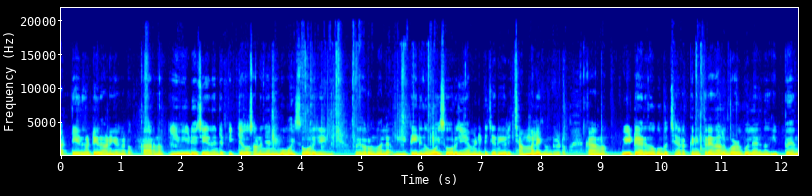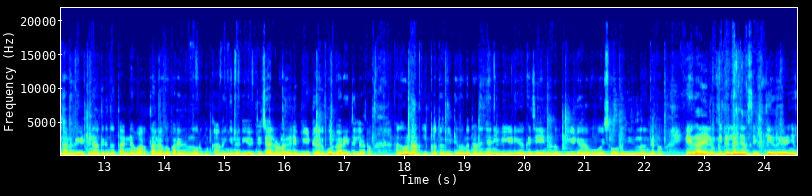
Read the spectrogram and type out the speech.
കട്ട് ചെയ്ത് കട്ട് ചെയ്ത് കാണിക്കാം കേട്ടോ. കാരണം ഈ വീഡിയോ ചെയ്തതിന്റെ പിറ്റേ ദിവസമാണ് ഞാൻ ഈ വോയിസ് ഓവർ ചെയ്യുന്നത്. വേറൊന്നുമല്ല വീട്ടിൽ ഇരുന്ന് വോയിസ് ഓവർ ചെയ്യാൻ വേണ്ടിയിട്ട് ചെറിയൊരു ചമ്മലൊക്കെ ഉണ്ട് കേട്ടോ. കാരണം വീട്ടുകാർ നോക്കുമ്പോൾ ചെറുക്കൻ ഇത്രയും നാളും കുഴപ്പമില്ലായിരുന്നു. ഇപ്പോൾ എന്താണ് വീട്ടിനകത്തിരുന്ന് തന്നെ വർത്താനമൊക്കെ പറയുന്നതെന്ന് ഓർക്കും. കാരണം ഇങ്ങനെ ഒരു യൂട്യൂബ് ചാനലുള്ള കാര്യം വീട്ടുകാർക്ക് പോലും അറിയത്തില്ല കേട്ടോ. അതുകൊണ്ടാണ് ഇപ്പുറത്തെ വീട്ടിൽ വന്നിട്ടാണ് ഞാൻ ഈ വീഡിയോ ഒക്കെ ചെയ്യുന്നതും വീഡിയോയുടെ വോയിസ് ഓവർ ചെയ്യുന്നതും കേട്ടോ. ഏതായാലും ഇതെല്ലാം ഞാൻ സെറ്റ് ചെയ്ത് കഴിഞ്ഞ്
